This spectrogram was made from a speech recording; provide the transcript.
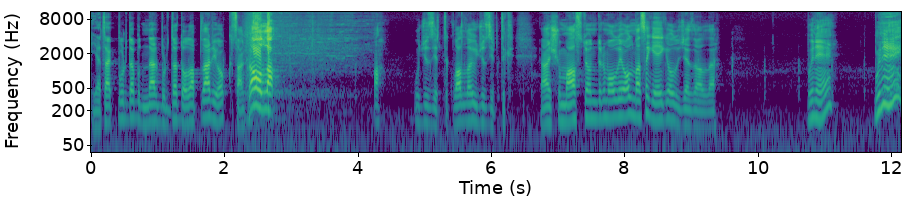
Yatak burada. Bunlar burada. Dolaplar yok. Sanki Allah! Ah ucuz yırttık. Vallahi ucuz yırttık. Yani şu mouse döndürme olayı olmasa GG olacağız valla. Bu ne? Bu ne?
